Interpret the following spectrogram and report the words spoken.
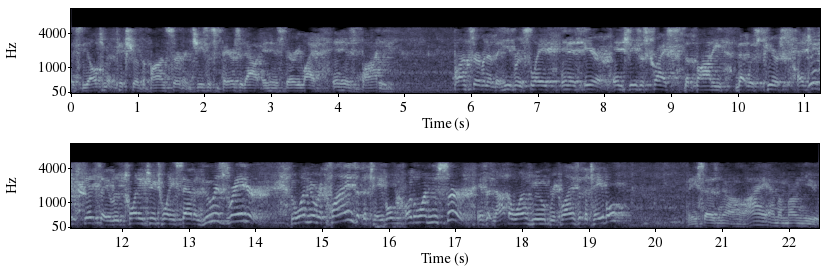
It's the ultimate picture of the bondservant. Jesus bears it out in his very life, in his body bondservant of the Hebrew slave in his ear, in Jesus Christ, the body that was pierced. And Jesus did say, Luke 22, 27, Who is greater? The one who reclines at the table or the one who serves? Is it not the one who reclines at the table? But he says, No, I am among you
